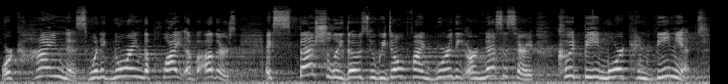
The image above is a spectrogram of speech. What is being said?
or kindness when ignoring the plight of others, especially those who we don't find worthy or necessary, could be more convenient.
